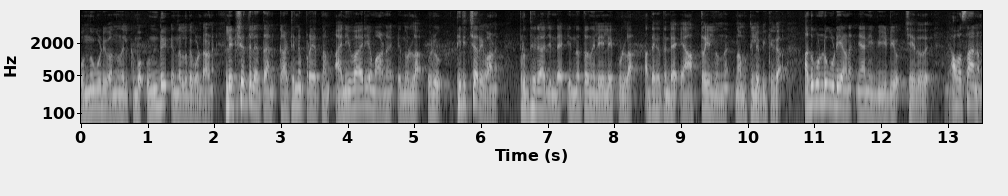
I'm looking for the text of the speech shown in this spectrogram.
ഒന്നുകൂടി വന്നു നിൽക്കുമ്പോൾ ഉണ്ട് എന്നുള്ളത് കൊണ്ടാണ്. ലക്ഷ്യത്തിലെത്താൻ കഠിന പ്രയത്നം അനിവാര്യമാണ് എന്നുള്ള ഒരു തിരിച്ചറിവാണ് പൃഥ്വിരാജിന്റെ ഇന്നത്തെ നിലയിലേക്കുള്ള അദ്ദേഹത്തിന്റെ യാത്രയിൽ നിന്ന് നമുക്ക് ലഭിക്കുക. അതുകൊണ്ടുകൂടിയാണ് ഞാൻ ഈ വീഡിയോ ചെയ്തത്. അവസാനം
